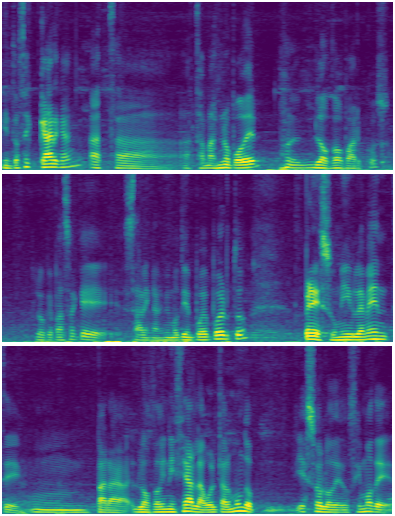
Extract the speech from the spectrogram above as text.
Y entonces cargan hasta, hasta más no poder los dos barcos. Lo que pasa es que salen al mismo tiempo de puerto, presumiblemente mm, para los dos iniciar la vuelta al mundo, y eso lo deducimos de,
